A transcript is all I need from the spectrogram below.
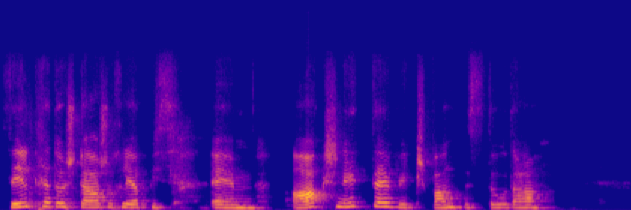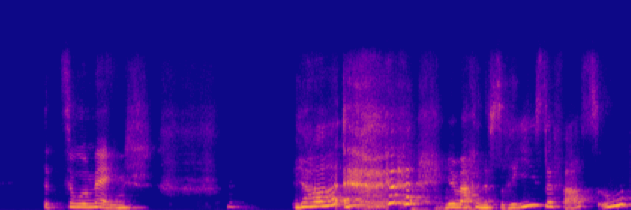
Silke, du hast da schon etwas ähm, angeschnitten. Ich bin gespannt, was du da dazu meinst. Ja, wir machen ein riesen Fass auf.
